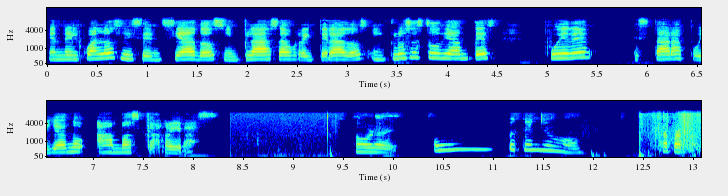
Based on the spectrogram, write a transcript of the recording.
en el cual los licenciados sin plaza o reiterados, incluso estudiantes, pueden estar apoyando ambas carreras. Ahora un pequeño apartado.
